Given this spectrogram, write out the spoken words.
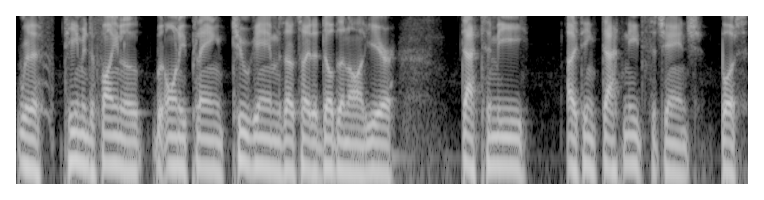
with a team in the final but only playing two games outside of Dublin all year, that to me, I think that needs to change. But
